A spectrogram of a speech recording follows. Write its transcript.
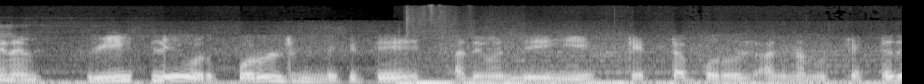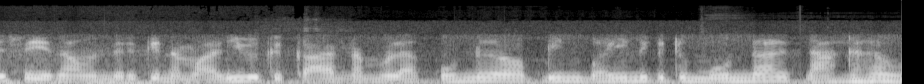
ஏன்னா வீட்லயே ஒரு பொருள் இருந்துகிட்டு அது வந்து கெட்ட பொருள் அது நம்ம கெட்டது செய்ய தான் வந்திருக்கு. நம்ம அழிவுக்கு காரணம் நம்மள கொன்னுறோம் அப்படின்னு பயந்துகிட்டு மூணு நாள் நாங்க தான்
